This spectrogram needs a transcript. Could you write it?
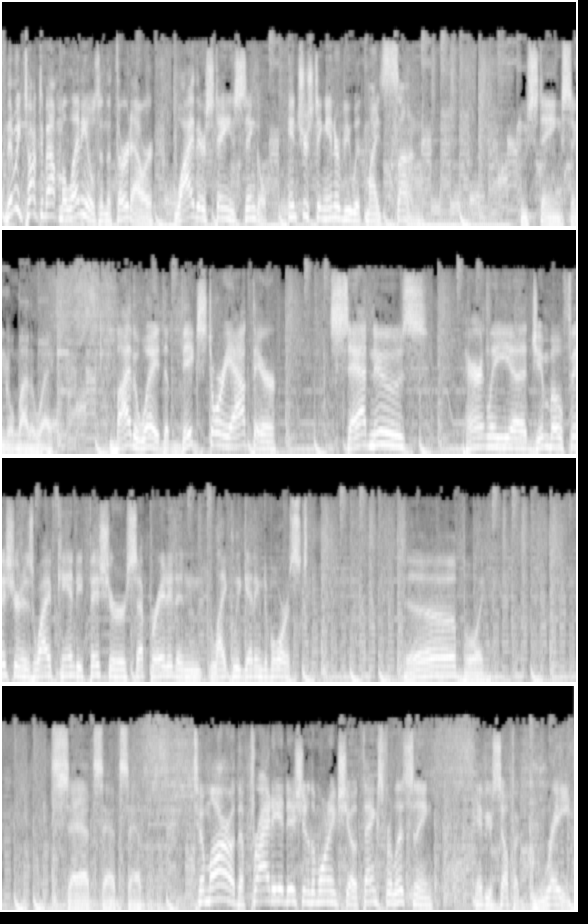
And then we talked about millennials in the third hour, why they're staying single. Interesting interview with my son, who's staying single, by the way. By the way, the big story out there, sad news. Apparently, uh, Jimbo Fisher and his wife Candi Fisher separated and likely getting divorced. Oh boy. Sad, sad, sad. Tomorrow, the Friday edition of the morning show. Thanks for listening. Have yourself a great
